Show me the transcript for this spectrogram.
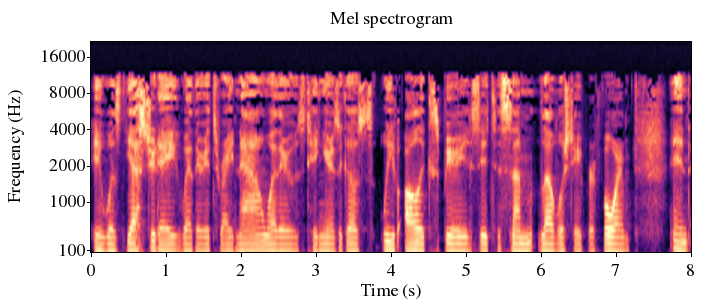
it was yesterday, whether it's right now, whether it was 10 years ago, we've all experienced it to some level, shape, or form. And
